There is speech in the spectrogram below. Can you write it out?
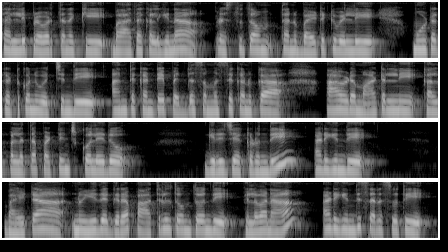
తల్లి ప్రవర్తనకి బాధ కలిగినా ప్రస్తుతం తను బయటకు వెళ్ళి మూట కట్టుకొని వచ్చింది. అంతకంటే పెద్ద సమస్య కనుక ఆవిడ మాటల్ని కల్పలత పట్టించుకోలేదు. గిరిజ ఎక్కడుంది? అడిగింది. బయట నుయ్యి దగ్గర పాత్రలు తోముతోంది. పిలవనా? అడిగింది సరస్వతి.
